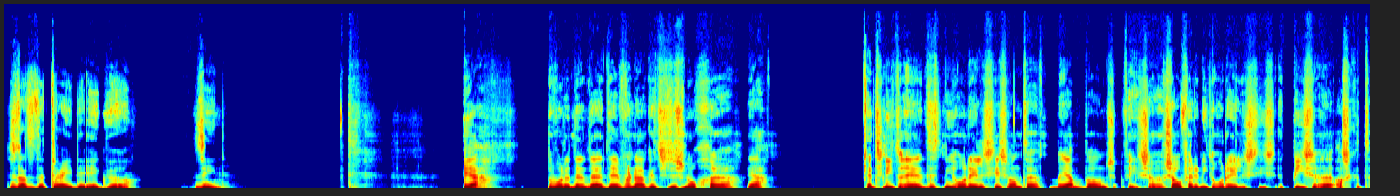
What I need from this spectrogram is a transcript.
Dus dat is de trade die ik wil zien. Ja, dan worden de- de Denver Nuggets dus nog, eh, ja. Het is, niet, eh, het is niet onrealistisch, want eh, ja, Bones, zo, zoverre niet onrealistisch. Het piece, als ik het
